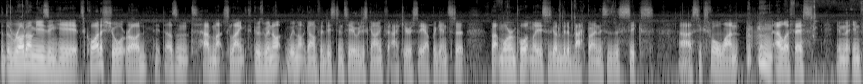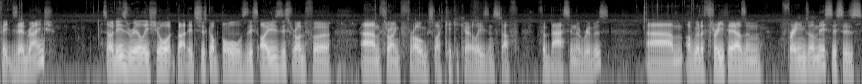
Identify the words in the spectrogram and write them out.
But the rod I'm using here, it's quite a short rod. It doesn't have much length because we're not we're not going for distance here. We're just going for accuracy up against it. But more importantly, this has got a bit of backbone. This is the six uh, 641 LFS in the Infeet Z range. So it is really short, but it's just got balls. This I use this rod for um, throwing frogs like kicker curlies and stuff for bass in the rivers. Um, I've got a 3000 Freams on this. This is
